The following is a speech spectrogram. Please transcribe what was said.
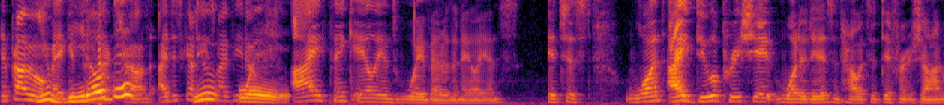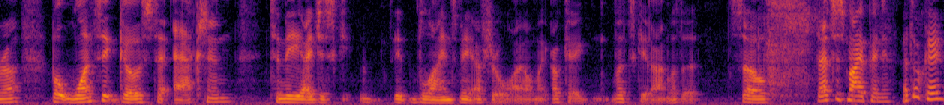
It probably won't You make it to the next this? round. I just got to You- use my veto. wait. I think Aliens way better than Aliens. It just one I do appreciate what it is and how it's a different genre, but once it goes to action, to me I just it blinds me after a while. I'm like, okay, let's get on with it. So that's just my opinion. That's okay.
